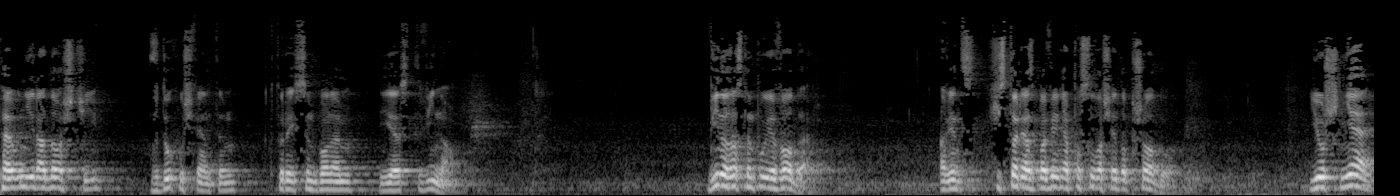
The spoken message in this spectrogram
pełni radości w Duchu Świętym, której symbolem jest wino. Wino zastępuje wodę, a więc historia zbawienia posuwa się do przodu. Już nie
